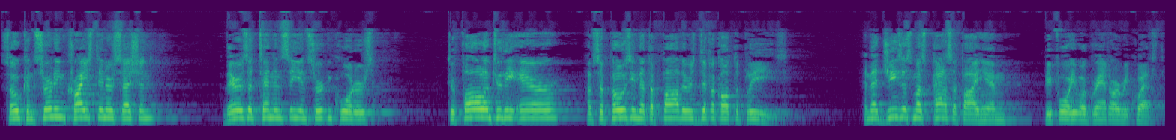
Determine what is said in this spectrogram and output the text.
So concerning Christ's intercession, there is a tendency in certain quarters to fall into the error of supposing that the Father is difficult to please and that Jesus must pacify him before he will grant our request.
